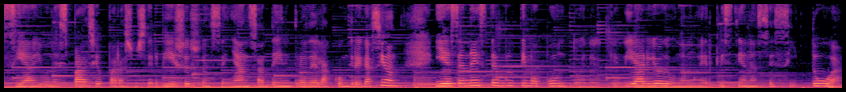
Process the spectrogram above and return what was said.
si hay un espacio para su servicio y su enseñanza dentro de la congregación. Y es en este último punto en el que diario de una mujer cristiana se sitúa.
